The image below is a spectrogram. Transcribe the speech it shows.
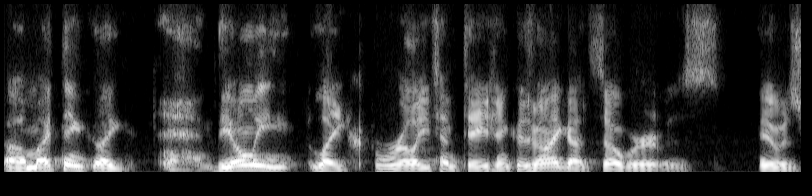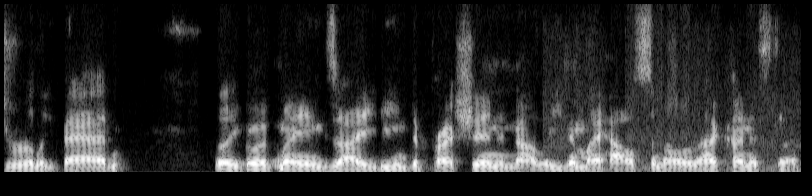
Um, I think like the only like really temptation because when I got sober, it was it was really bad, like with my anxiety and depression and not leaving my house and all of that kind of stuff.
